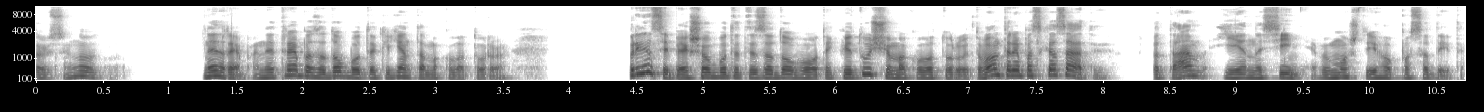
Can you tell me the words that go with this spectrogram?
друзі, ну, не треба. Не треба задовбувати клієнта макулатурою. В принципі, якщо ви будете задовбувати квітучою макулатурою, то вам треба сказати, що там є насіння, ви можете його посадити.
